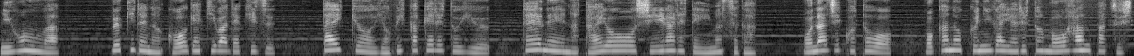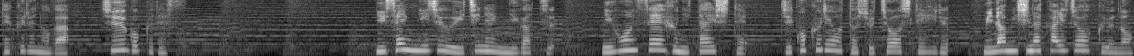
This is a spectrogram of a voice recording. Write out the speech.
日本は武器での攻撃はできず、退去を呼びかけるという丁寧な対応を強いられていますが、同じことを他の国がやると猛反発してくるのが中国です。2021年2月、日本政府に対して自国領と主張している南シナ海上空の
